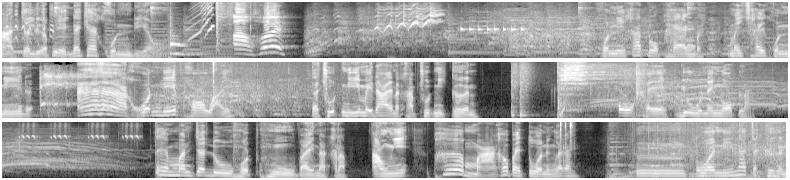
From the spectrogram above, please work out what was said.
อาจจะเหลือพระเอกได้แค่คนเดียว อ้าว เฮ้ย คนนี้ค่าตัวแพงไป ไม่ใช่คนนี้ด้วยอ่าคนนี้พอไหว แต่ชุดนี้ไม่ได้นะครับ ชุดนี้เกิน โอเค อยู่ในงบละแต่มันจะดูหดหูไปนะครับ เอางี้เพิ่มหมาเข้าไปตัวหนึ่งแล้วกัน อืม ตัวนี้น่าจะเกิน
